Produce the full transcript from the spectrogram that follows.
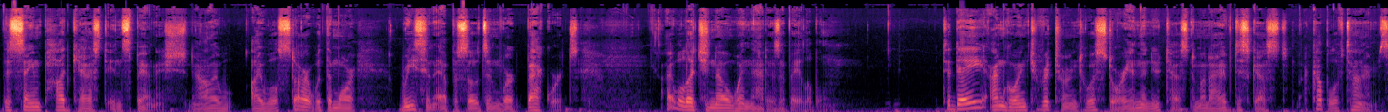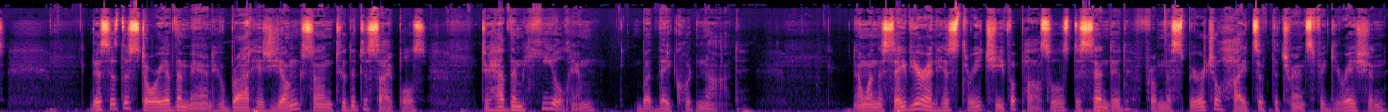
the same podcast in Spanish. Now, I will start with the more recent episodes and work backwards. I will let you know when that is available. Today, I'm going to return to a story in the New Testament I have discussed a couple of times. This is the story of the man who brought his young son to the disciples to have them heal him, but they could not. Now, when the Savior and his three chief apostles descended from the spiritual heights of the Transfiguration,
